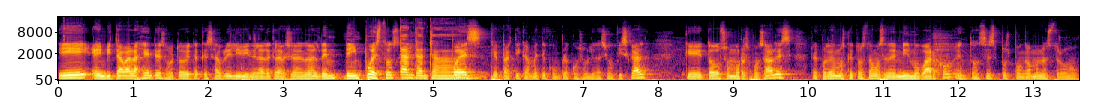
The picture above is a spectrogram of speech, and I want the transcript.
y e invitaba a la gente, sobre todo ahorita que es abril y viene la declaración anual de, de impuestos, Tan, tan, tan. pues que prácticamente cumpla con su obligación fiscal, que todos somos responsables, recordemos que todos estamos en el mismo barco, entonces pues pongamos nuestro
